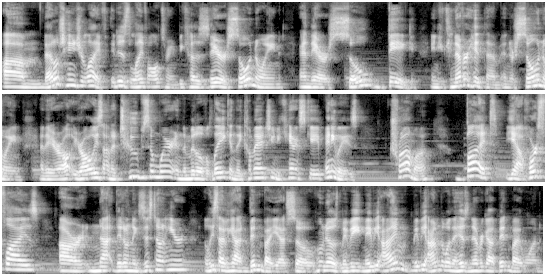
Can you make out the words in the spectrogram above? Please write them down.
um, that'll change your life. It is life altering because they are so annoying and they are so big and you can never hit them and they're so annoying and they are you're always on a tube somewhere in the middle of a lake and they come at you and you can't escape. Anyways, trauma. But yeah, horseflies are not they don't exist down here. At least I haven't gotten bitten by yet. So who knows? Maybe maybe I'm maybe I'm the one that has never got bitten by one.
